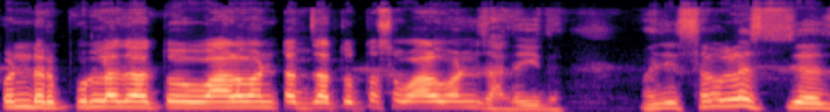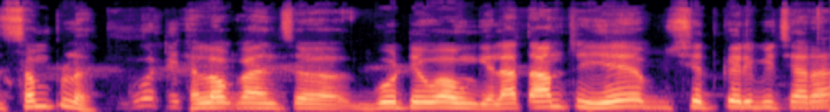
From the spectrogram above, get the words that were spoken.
पंढरपूरला जातो वाळवंटात जातो तसं वाळवंट झालं इथं. म्हणजे सगळं संपलं. ह्या लोकांचं गोटे वाहून गेलं. आता आमचं हे शेतकरी बिचारा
